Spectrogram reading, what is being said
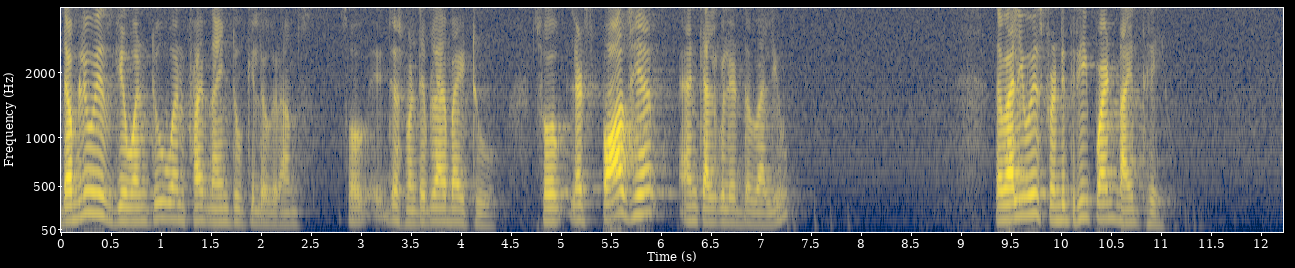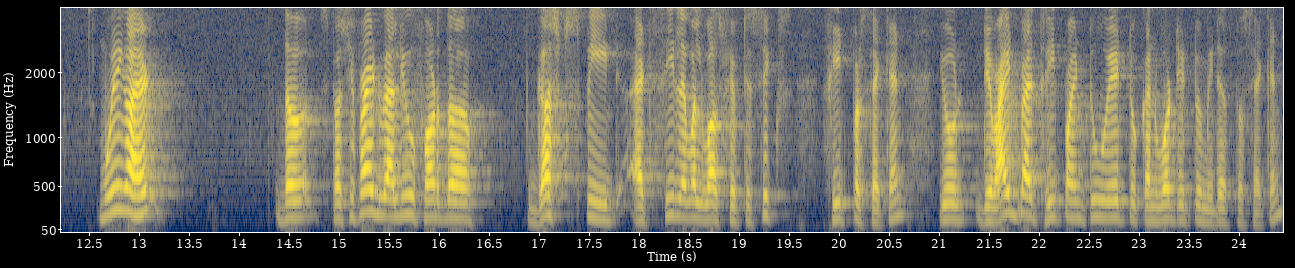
W is given 21592 kilograms. So, just multiply by 2. So, let us pause here and calculate the value. The value is 23.93. Moving ahead, the specified value for the gust speed at sea level was 56 feet per second you divide by 3.28 to convert it to meters per second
